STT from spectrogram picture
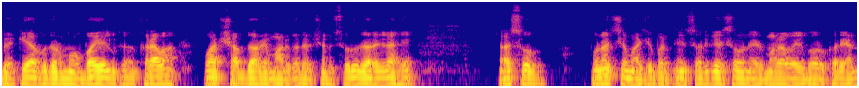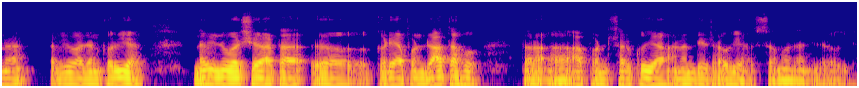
भेटी अगोदर मोबाईल करावा. व्हॉट्सअपद्वारे मार्गदर्शन सुरू झालेलं आहे. असो पुनश्च माझी पत्नी स्वर्गीय सौ निर्मलाबाई बोरकर यांना अभिवादन करूया. नवीन वर्ष आता कडे आपण जात आहोत. तर आपण सरकूया आनंदित राहूया समाधानी राहूया.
